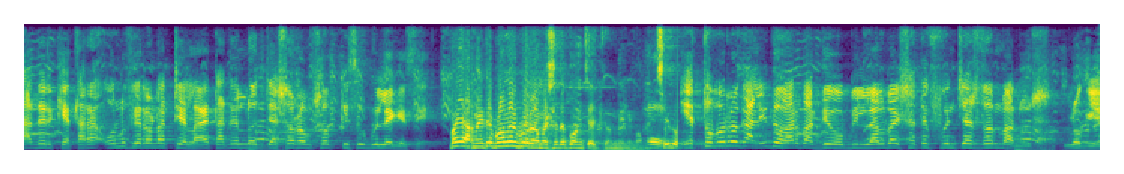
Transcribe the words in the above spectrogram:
তাদেরকে তারা অনুপ্রেরণা টেলায় তাদের লজ্জা সরম সব কিছু ভুলে গেছে। ভাই আমি এটা বলার পর আমার সাথে পঞ্চাশ জন মিনিমাম ছিল। এত বড় গালি দেওয়ার বাদেও বিল্লাল ভাইয়ের সাথে পঞ্চাশ জন মানুষ লগে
